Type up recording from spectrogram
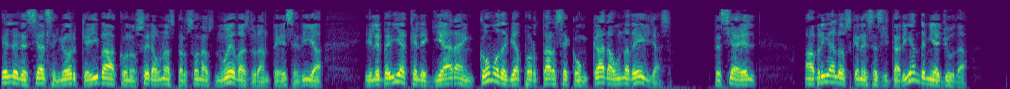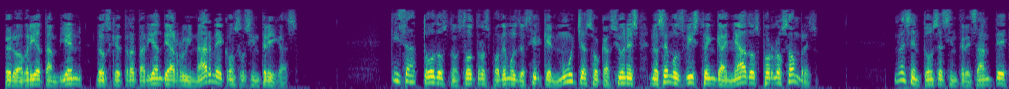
él le decía al Señor que iba a conocer a unas personas nuevas durante ese día, y le pedía que le guiara en cómo debía portarse con cada una de ellas. Decía él, habría los que necesitarían de mi ayuda, pero habría también los que tratarían de arruinarme con sus intrigas. Quizá todos nosotros podemos decir que en muchas ocasiones nos hemos visto engañados por los hombres. ¿No es entonces interesante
